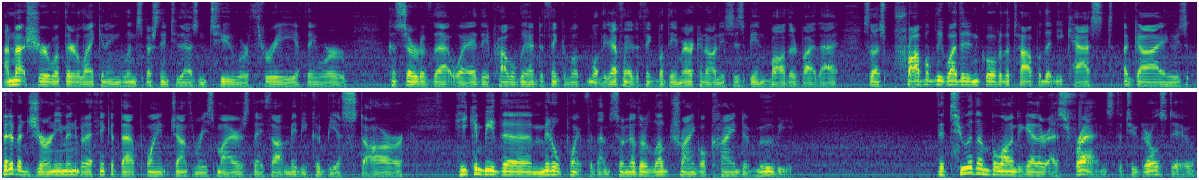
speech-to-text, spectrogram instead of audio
I'm not sure what they're like in England, especially in 2002 or 3, if they were conservative that way. They probably had to think about, well, they definitely had to think about the American audiences being bothered by that. So that's probably why they didn't go over the top with it. And you cast a guy who's a bit of a journeyman, but I think at that point, Jonathan Rhys Meyers, they thought maybe could be a star. He can be the middle point for them. So another love triangle kind of movie. The two of them belong together as friends, the two girls do,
